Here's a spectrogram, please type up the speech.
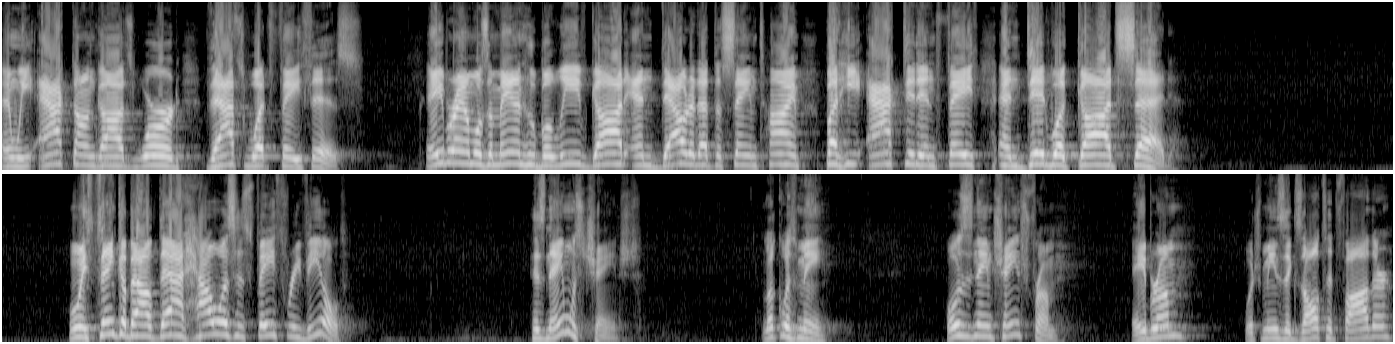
and we act on God's word, that's what faith is. Abraham was a man who believed God and doubted at the same time, but he acted in faith and did what God said. When we think about that, how was his faith revealed? His name was changed. Look with me. What was his name changed from? Abram, which means exalted father.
